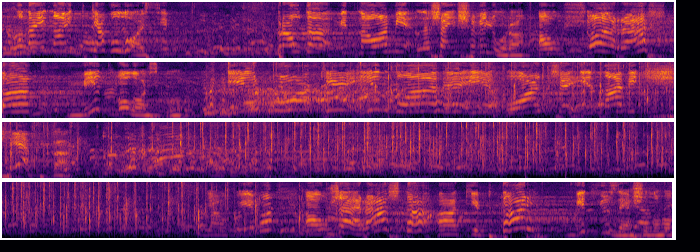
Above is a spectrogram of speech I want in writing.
У неї навіть таке волосся. Правда, від Наомі лише шевелюра, а все решта від волоську. І руки, і ноги, і очі, і навіть щепка. Дякуємо. А вже решта, а кептар від юзешиного.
